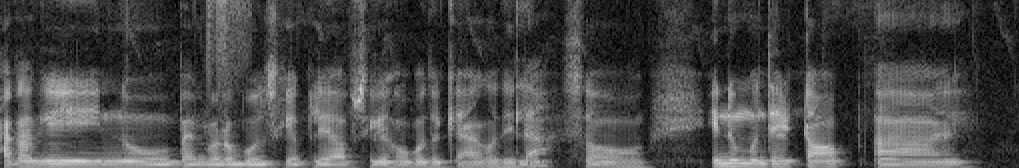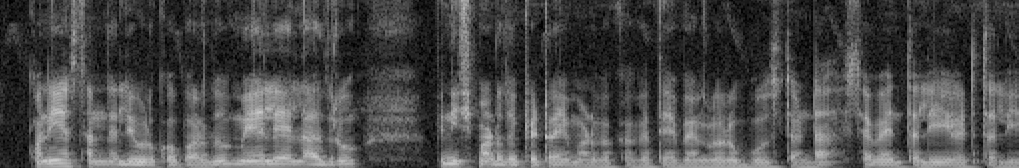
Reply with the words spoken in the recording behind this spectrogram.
ಹಾಗಾಗಿ ಇನ್ನೂ ಬೆಂಗಳೂರು ಬುಲ್ಸ್ಗೆ ಪ್ಲೇ ಆಫ್ಸ್ಗೆ ಹೋಗೋದಕ್ಕೆ ಆಗೋದಿಲ್ಲ. ಸೊ ಇನ್ನು ಮುಂದೆ ಟಾಪ್ ಕೊನೆಯ ಸ್ಥಾನದಲ್ಲಿ ಉಳ್ಕೋಬಾರ್ದು. ಮೇಲೆ ಎಲ್ಲಾದರೂ ಫಿನಿಷ್ ಮಾಡೋದಕ್ಕೆ ಟ್ರೈ ಮಾಡಬೇಕಾಗತ್ತೆ ಬೆಂಗಳೂರು ಬುಲ್ಸ್ ತಂಡ. ಸೆವೆಂತಲ್ಲಿ ಏಯ್ತಲ್ಲಿ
